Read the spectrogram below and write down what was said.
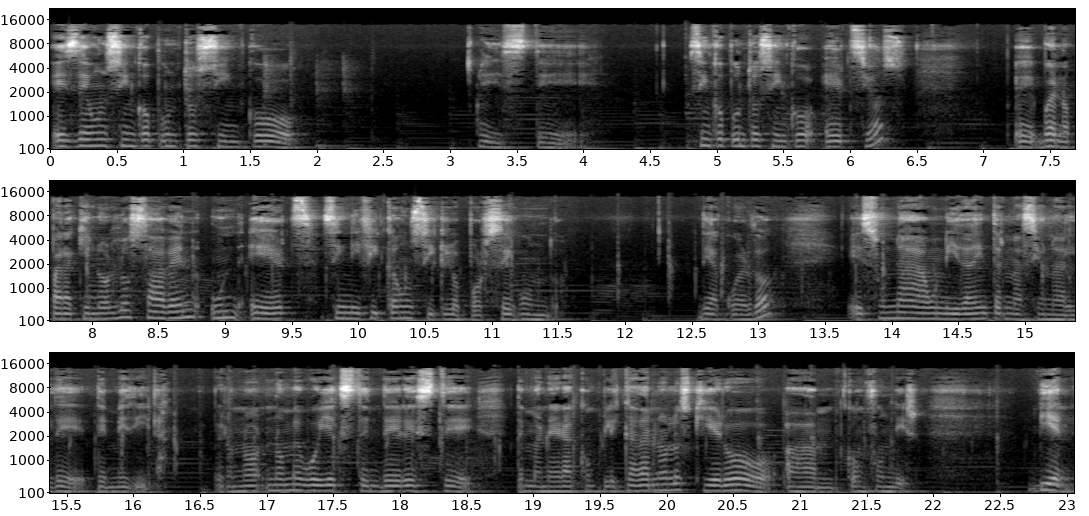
es de un 5.5 este 5.5 hercios. Eh, bueno, para quien no lo saben, un hertz significa un ciclo por segundo. ¿De acuerdo? Es una unidad internacional de, medida. Pero no, no, me voy a extender este de manera complicada, no los quiero confundir. Bien,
